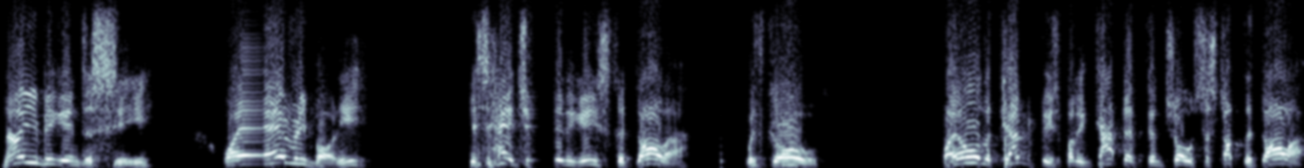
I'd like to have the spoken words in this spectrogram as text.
Now you begin to see why everybody is hedging against the dollar with gold. Why all the countries putting capital controls to stop the dollar.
